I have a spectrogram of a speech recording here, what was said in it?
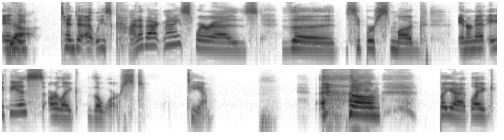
and they tend to at least kind of act nice, whereas the super smug internet atheists are like the worst. TM. um, but yeah, like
